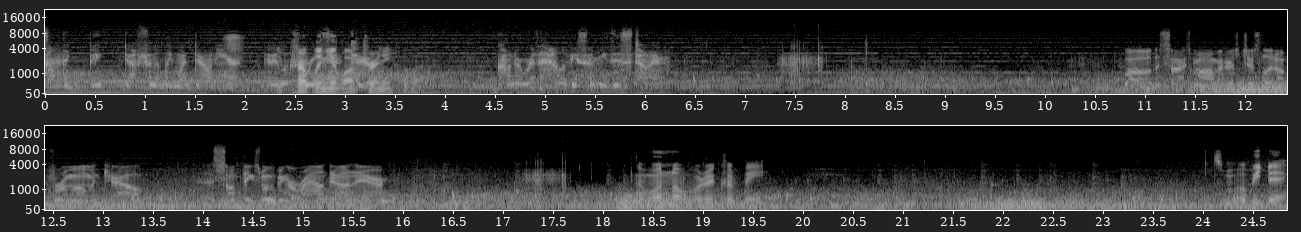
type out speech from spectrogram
Something big definitely went down here, and it You looks probably need a lot of training for that. Connor, where the hell have you sent me this time? Seismometer's just lit up for a moment, Cal. Uh, something's moving around down there. I wonder what it could be. It's Moby Dick.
